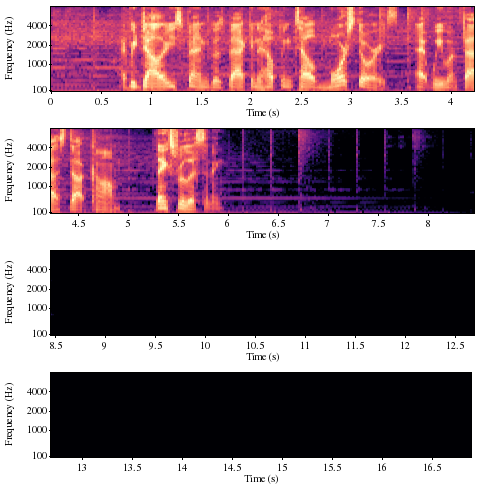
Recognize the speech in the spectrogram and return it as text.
Every dollar you spend goes back into helping tell more stories at wewentfast.com. Thanks for listening.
